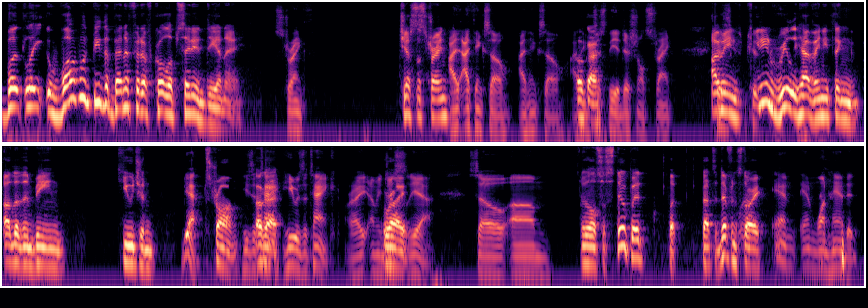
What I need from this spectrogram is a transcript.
but like what would be the benefit of Cull Obsidian DNA? strength. Just the strength? I, I, think so. I think so. I think just the additional strength. I mean, he didn't really have anything other than being huge and yeah, strong. He's a okay. tank. He was a tank, right? I mean, just, Right. yeah. So, um, He was also stupid, but that's a different story. and and one handed.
